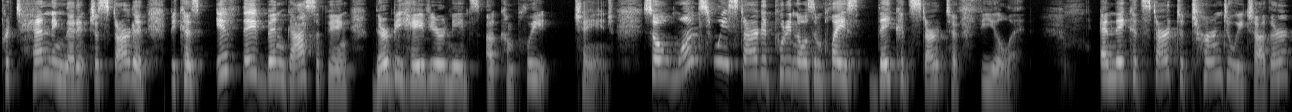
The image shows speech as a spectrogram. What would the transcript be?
pretending that it just started because if they've been gossiping their behavior needs a complete change. So once we started putting those in place they could start to feel it. And they could start to turn to each other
